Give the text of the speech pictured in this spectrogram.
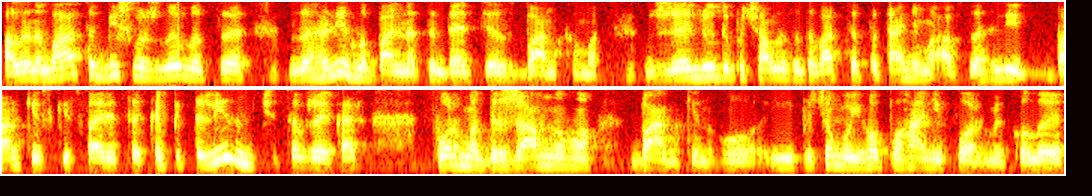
Але набагато більш важливо це взагалі глобальна тенденція з банками. Вже люди почали задаватися питаннями: а взагалі в банківській сфері це капіталізм, чи це вже якась форма державного банкінгу, і причому його поганій формі, коли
